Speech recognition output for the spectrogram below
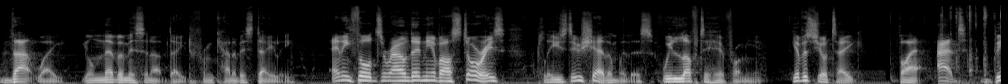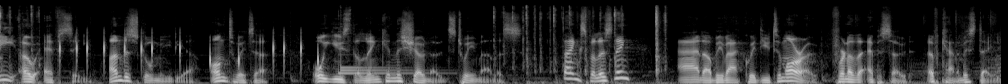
That way, you'll never miss an update from Cannabis Daily. Any thoughts around any of our stories, please do share them with us. We love to hear from you. Give us your take via at BOFC underscore media on Twitter or use the link in the show notes to email us. Thanks for listening and I'll be back with you tomorrow for another episode of Cannabis Daily.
